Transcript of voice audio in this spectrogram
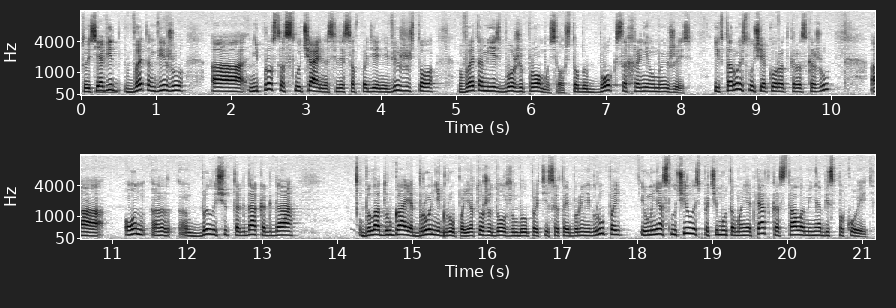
То есть я вид, в этом вижу а, не просто случайность или совпадение, вижу, что в этом есть Божий промысел, чтобы Бог сохранил мою жизнь. И второй случай я коротко расскажу. А, он э, был еще тогда, когда была другая бронегруппа, я тоже должен был пойти с этой бронегруппой, и у меня случилось, почему-то моя пятка стала меня беспокоить.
